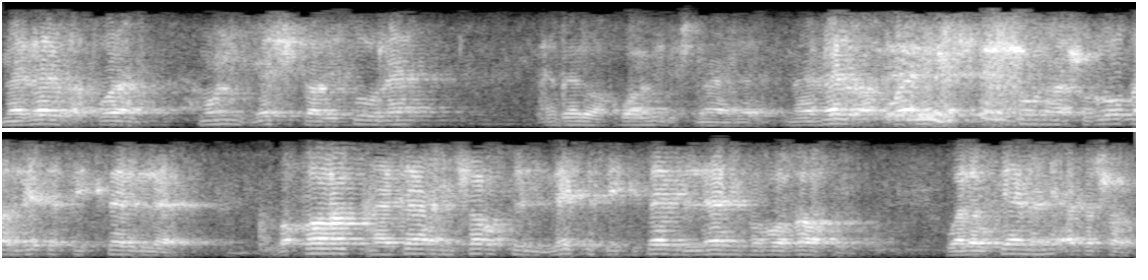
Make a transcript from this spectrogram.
ما بال أقوام يشترطون ما بال أقوام ما ما بال أقوام يشترطون شروطا ليست في كتاب الله. وقال ما كان من شرط ليس في كتاب الله فهو باطل ولو كان مئة شرط.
